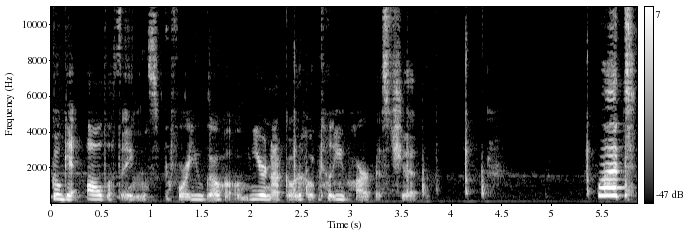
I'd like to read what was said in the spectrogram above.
Go get all the things before you go home. You're not going home till you harvest shit. What?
